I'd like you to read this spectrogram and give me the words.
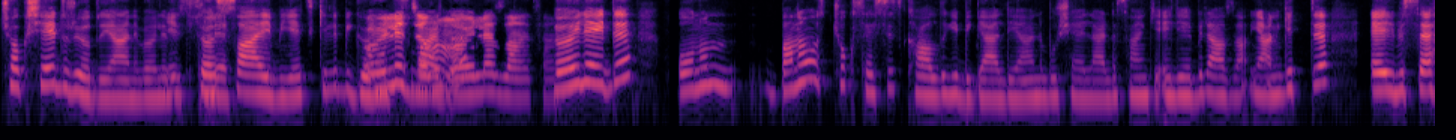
çok şey duruyordu yani böyle bir Yetkili. söz sahibi, yetkili bir görüntüsü Öyle canım vardı. öyle zaten. Öyleydi. Onun bana o çok sessiz kaldı gibi geldi yani bu şeylerde. Sanki Eli'ye biraz daha yani gitti elbise.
